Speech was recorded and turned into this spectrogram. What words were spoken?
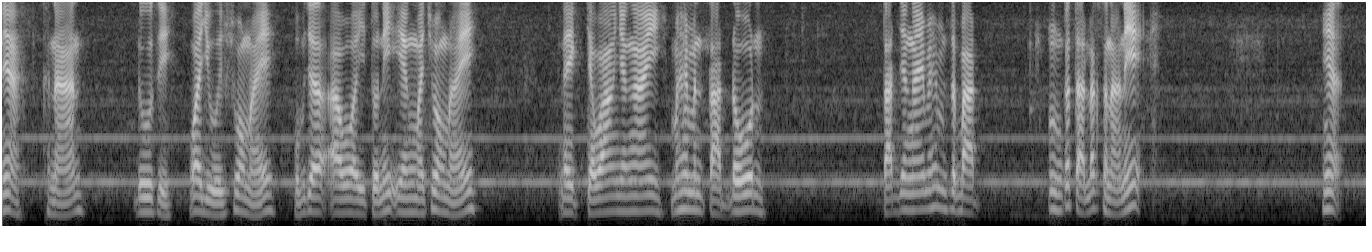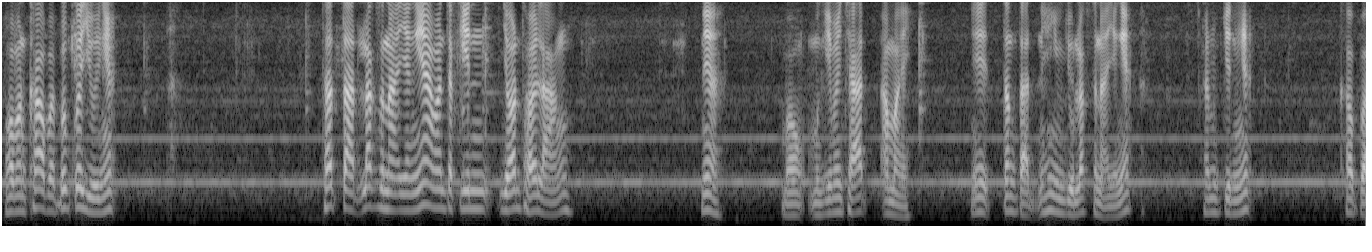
เนี่ย ขนานดูสิ ว่าอยู่ช่วงไหน ผมจะเอาไอ้ตัวนี้เอียงมาช่วงไหนเหล็กจะวางยังไง ไม่ให้มันตัดโดน ตัดยังไงไม่ให้มันสะบัด อืมก็ตัดลักษณะนี้ เนี่ย พอมันเข้าไปปุ๊บก็อยู่อย่างเงี้ย ถ้าตัดลักษณะอย่างเงี้ย มันจะกินย้อนถอยหลัง เนี่ยบอกเมื่อกี้ไม่ชัด เอาใหม่ นี่ต้องตัดให้มันอยู่ลักษณะอย่างเงี้ย ให้มันกินเงี้ย เข้าไป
